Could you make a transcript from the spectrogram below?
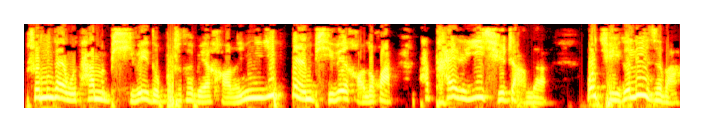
说明在乎他们脾胃都不是特别好的。你一般人脾胃好的话，他胎是一起长的。我举一个例子吧，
